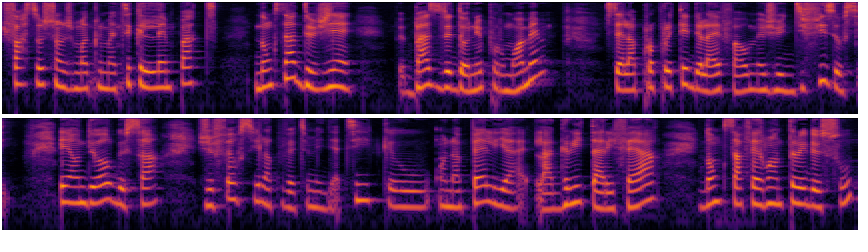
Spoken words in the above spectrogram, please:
face au changement climatique, l'impact. Donc ça devient base de données pour moi-même c'est la propriété de la FAO, mais je diffuse aussi. Et en dehors de ça, je fais aussi la couverture médiatique où on appelle, il y a la grille tarifaire. Donc, ça fait rentrer dessous.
